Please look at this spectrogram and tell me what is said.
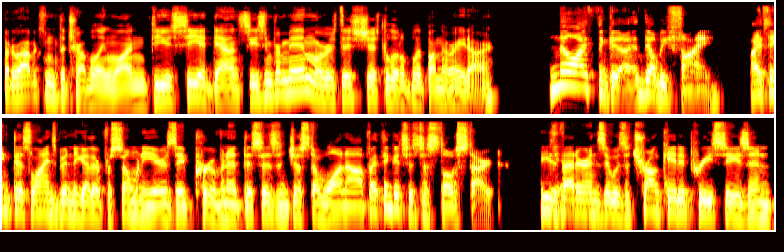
But Robertson's the troubling one. Do you see a down season from him, or is this just a little blip on the radar? No, I think uh, they'll be fine. I think this line's been together for so many years. They've proven it. This isn't just a one off. I think it's just a slow start. These Yeah. veterans, it was a truncated preseason.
